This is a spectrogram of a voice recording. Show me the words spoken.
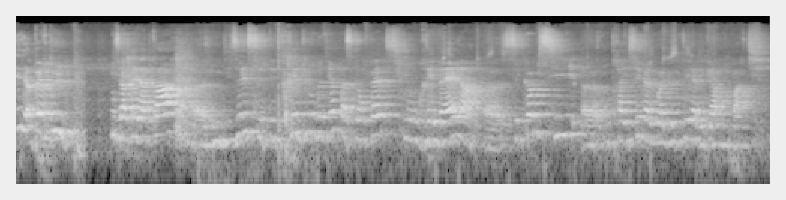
et qu'il a perdu. Isabelle Attard euh, nous disait c'était très dur de dire parce qu'en fait, si on révèle, c'est comme si on trahissait la loyauté à l'égard du parti.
